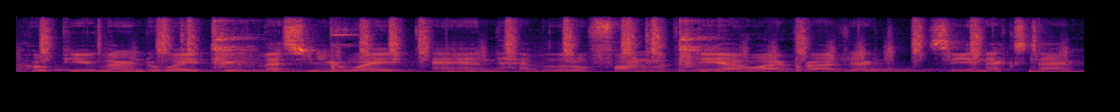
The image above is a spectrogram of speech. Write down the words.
I hope you learned a way to lessen your weight and have a little fun with a DIY project. See you next time.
